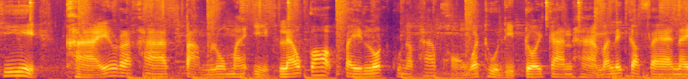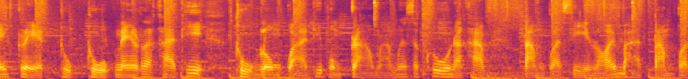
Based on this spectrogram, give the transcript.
ที่ขายราคาต่ำลงมาอีก แล้วก็ไปลดคุณภาพของวัตถุดิบ โดยการหาเมล็ดกาแฟในเกรดถูกๆ ในราคาที่ถูกลงกว่าที่ผมกล่าวมาเมื่อสักครู่นะครับต่ำกว่า 400 บาท ต่ำกว่า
